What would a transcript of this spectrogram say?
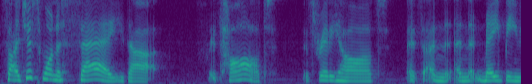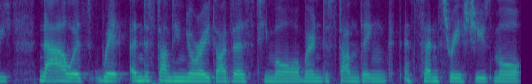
So I just want to say that it's hard. It's really hard. It's and and maybe now as we're understanding neurodiversity more, we're understanding and sensory issues more,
